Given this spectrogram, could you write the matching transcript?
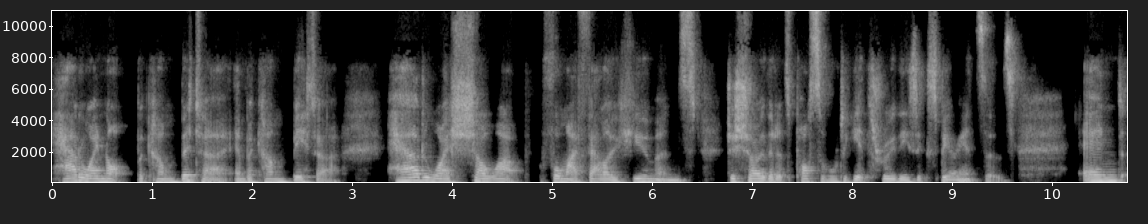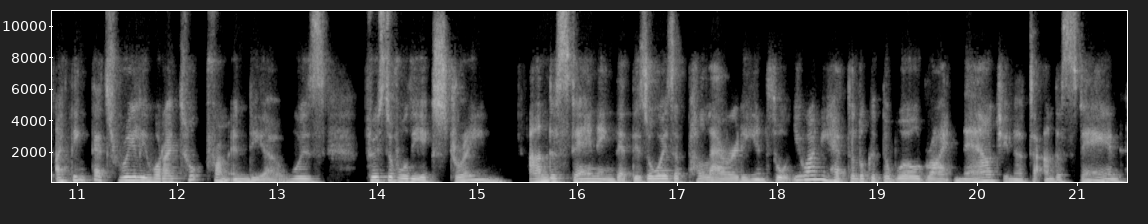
How do I not become bitter and become better? How do I show up for my fellow humans to show that it's possible to get through these experiences? And I think that's really what I took from India was first of all the extreme understanding that there's always a polarity in thought. You only have to look at the world right now, Gina, to understand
